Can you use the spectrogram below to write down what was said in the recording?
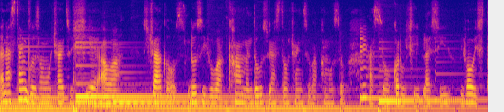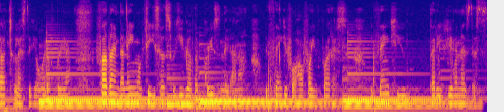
And as time goes on, we'll try to share our struggles, those we've overcome and those we are still trying to overcome also. As so, God will truly bless you. Before we start, let's take a word of prayer. Father, in the name of Jesus, we give you all the praise and the honor. We thank you for how far you've brought us. We thank you that you've given us this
